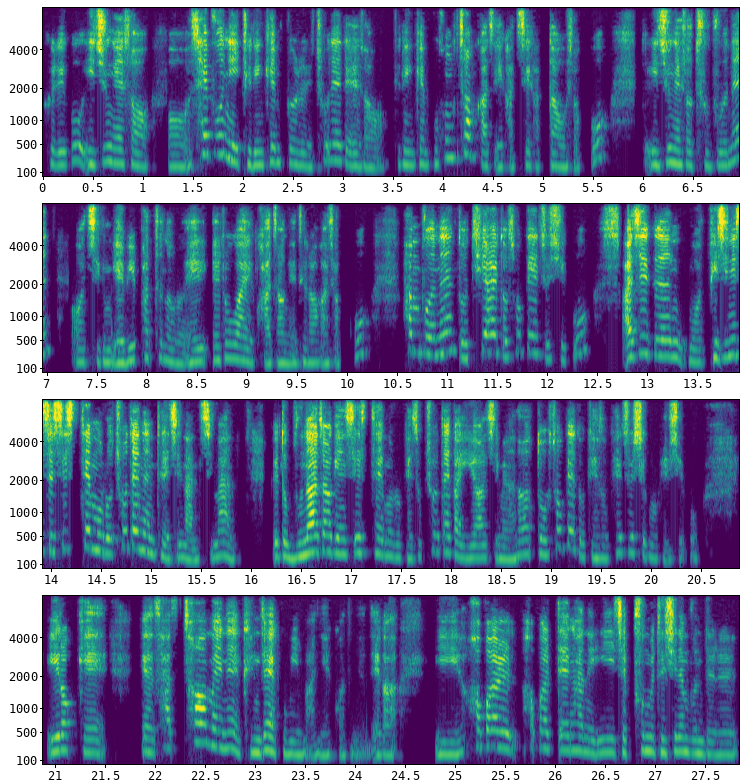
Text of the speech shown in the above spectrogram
그리고 이 중에서 어, 세 분이 드림캠프를 초대돼서 드림캠프 홍천까지 같이 갔다 오셨고 또 이 중에서 두 분은 어, 지금 예비 파트너로 LOI 과정에 들어가셨고 한 분은 또 TR도 소개해 주시고 아직은 뭐 비즈니스 시스템으로 초대는 되진 않지만 그래도 문화적인 시스템으로 계속 초대가 이어지면서 또 소개도 계속 해주시고 계시고 이렇게 사, 처음에는 굉장히 고민 많이 했거든요. 내가 이 허벌 허벌땡 하는 이 제품을 드시는 분들을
